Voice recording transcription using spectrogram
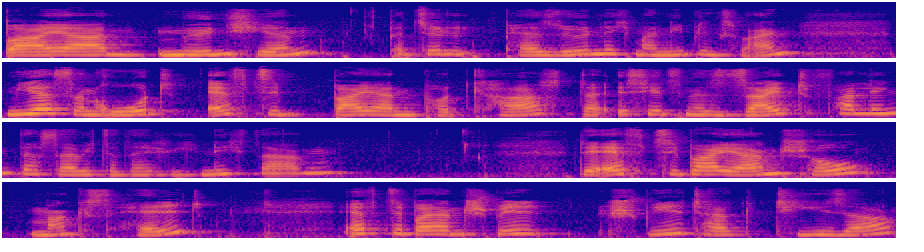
Bayern München. Persönlich mein Lieblingsverein. Mia Sanroth, FC Bayern Podcast. Da ist jetzt eine Seite verlinkt, das darf ich tatsächlich nicht sagen. Der FC Bayern Show, Max Held. FC Bayern Spiel, Spieltag Teaser.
